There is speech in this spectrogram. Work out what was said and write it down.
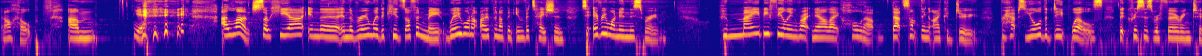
and I'll help, um, yeah, a lunch. So here in the in the room where the kids often meet, we want to open up an invitation to everyone in this room who may be feeling right now like, hold up, that's something I could do. Perhaps you're the deep wells that Chris is referring to.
